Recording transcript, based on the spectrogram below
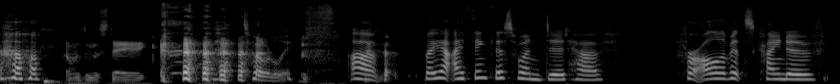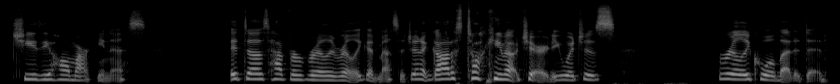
That was a mistake. totally. Um but yeah, I think this one did have for all of its kind of cheesy hallmarkiness. It does have a really really good message and it got us talking about charity, which is really cool that it did.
